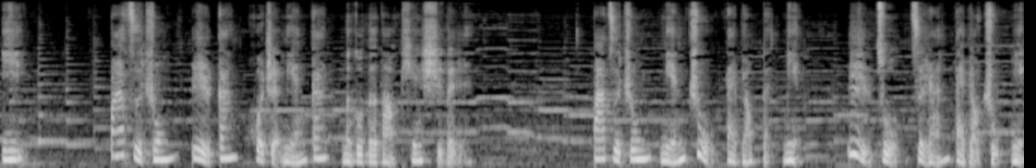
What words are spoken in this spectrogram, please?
一，八字中日干或者年干能够得到天时的人。八字中年柱代表本命，日柱自然代表主命。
